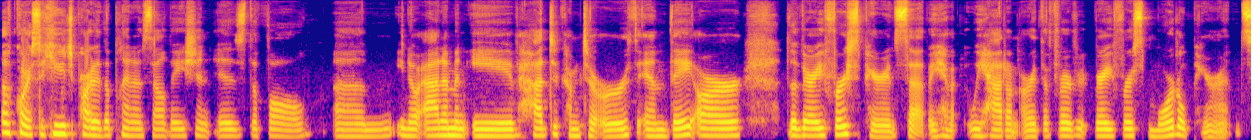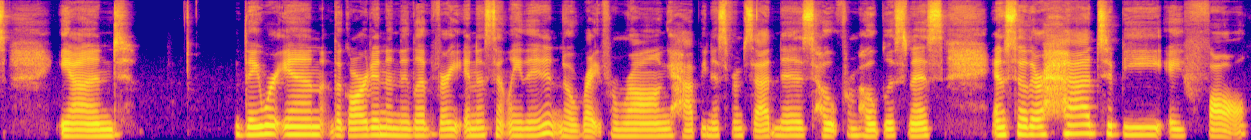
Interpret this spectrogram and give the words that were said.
Of course, a huge part of the plan of salvation is the fall um, you know, Adam and Eve had to come to Earth, and they are the very first parents that we have we had on Earth, the very, very first mortal parents, and they were in the garden and they lived very innocently. They didn't know right from wrong, happiness from sadness, hope from hopelessness, and so there had to be a fall.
